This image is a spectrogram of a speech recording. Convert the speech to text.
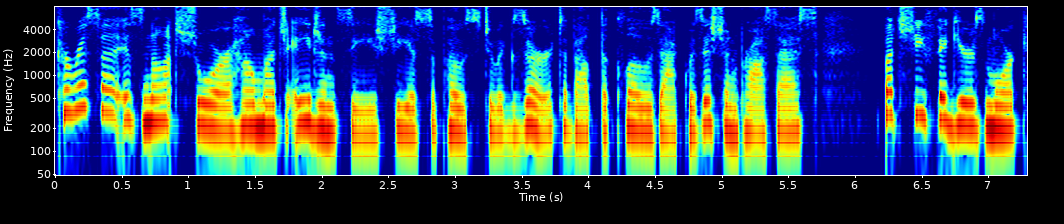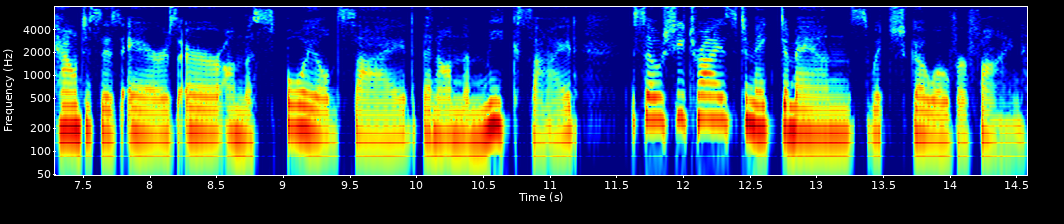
Carissa is not sure how much agency she is supposed to exert about the clothes acquisition process, but she figures more countess's heirs err on the spoiled side than on the meek side, so she tries to make demands which go over fine.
